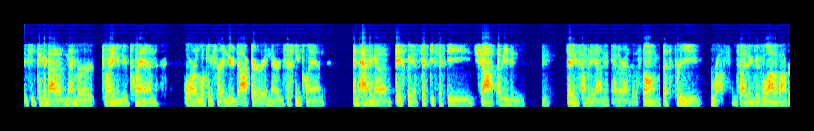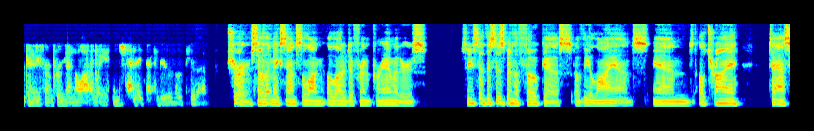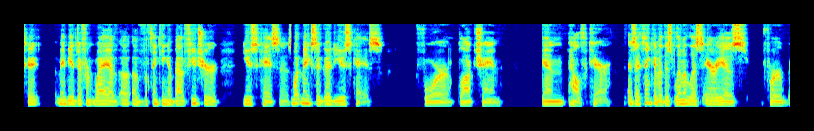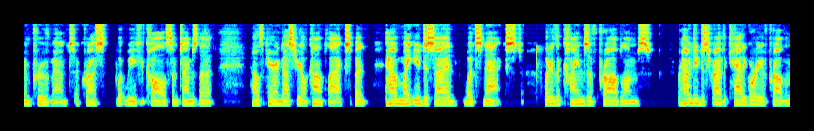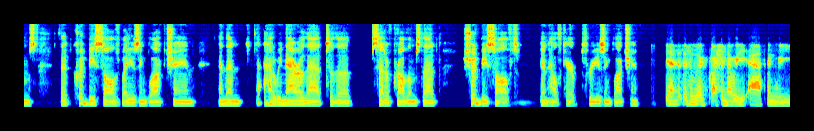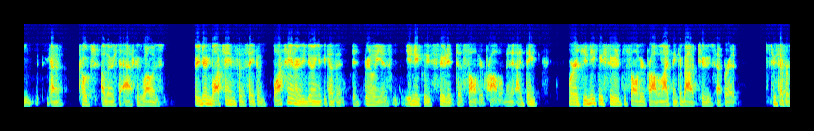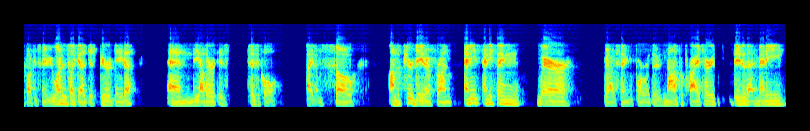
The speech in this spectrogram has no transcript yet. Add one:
if you think about a member joining a new plan, or looking for a new doctor in their existing plan and having a basically a 50-50 shot of even getting somebody on the other end of the phone that's pretty rough. And so i think there's a lot of opportunity for improvement and a lot of waste and headache that can be removed through that. Sure. So that makes sense along a lot of different parameters. So you said this has been the focus of the alliance, and I'll try to ask it maybe a different way of, of, thinking about future use cases. What makes a good use case for blockchain in healthcare? As I think of it, there's limitless areas for improvement across what we call sometimes the healthcare industrial complex. But how might you decide what's next? What are the kinds of problems, or how would you describe the category of problems that could be solved by using blockchain? And then how do we narrow that to the set of problems that should be solved in healthcare through using blockchain? Yeah, this is a question that we ask and we kind of coach others to ask as well as are you doing blockchain for the sake of blockchain or are you doing it because it, it really is uniquely suited to solve your problem? And I think where it's uniquely suited to solve your problem, I think about two separate two separate buckets maybe. One is like a just pure data and the other is physical items. So on the pure data front, any anything where what I was saying before, where there's non-proprietary data that many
